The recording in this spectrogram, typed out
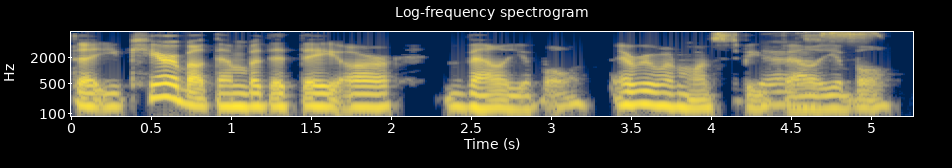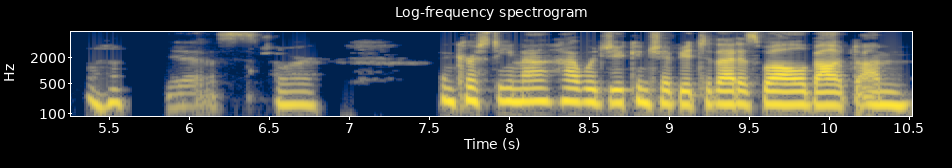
that you care about them but that they are valuable everyone wants to be yes. valuable mm-hmm. yes sure and Curstina, how would you contribute to that as well about um,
